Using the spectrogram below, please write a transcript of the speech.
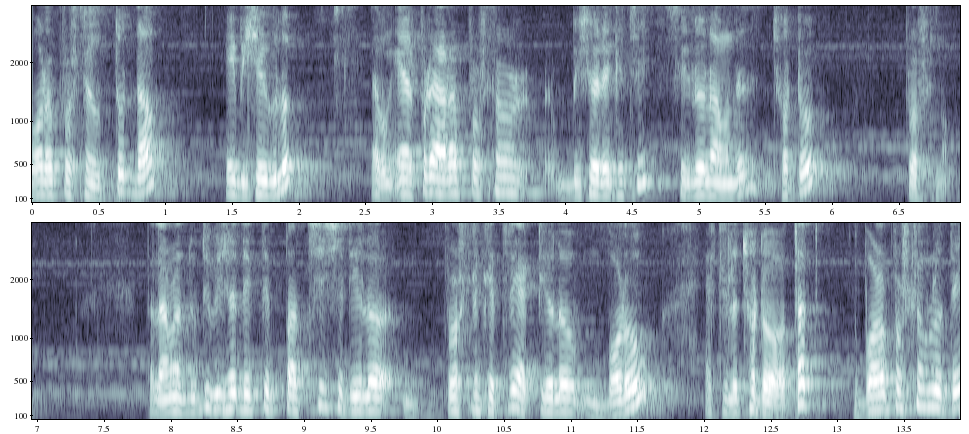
বড় প্রশ্নের উত্তর দাও এই বিষয়গুলো এবং এরপরে আরও প্রশ্নর বিষয় রেখেছি, সেগুলো হলো আমাদের ছোট প্রশ্ন। তাহলে আমরা দুটি বিষয় দেখতে পাচ্ছি, সেটি হলো প্রশ্নের ক্ষেত্রে, একটি হলো বড়, একটি হলো ছোট। অর্থাৎ বড় প্রশ্নগুলোতে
